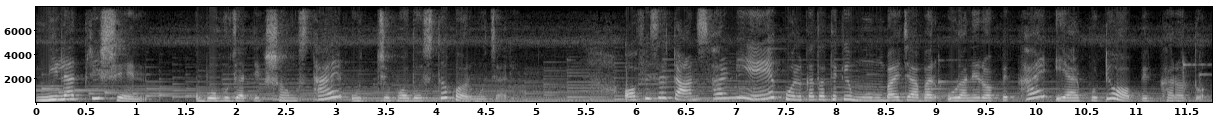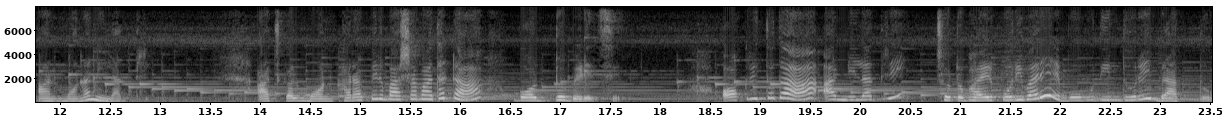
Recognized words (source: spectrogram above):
নীলাদ্রি সেন, বহুজাতিক সংস্থায় উচ্চপদস্থ কর্মচারী। অফিসে ট্রান্সফার নিয়ে কলকাতা থেকে মুম্বাই যাবার উড়ানের অপেক্ষায় এয়ারপোর্টে অপেক্ষারত আনমনা নীলাদ্রি। আজকাল মন খারাপের বাসা বাঁধাটা বড্ড বেড়েছে। অকৃতদা আর নীলাদ্রি ছোট ভাইয়ের পরিবারে বহুদিন ধরেই ব্রাত্য।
